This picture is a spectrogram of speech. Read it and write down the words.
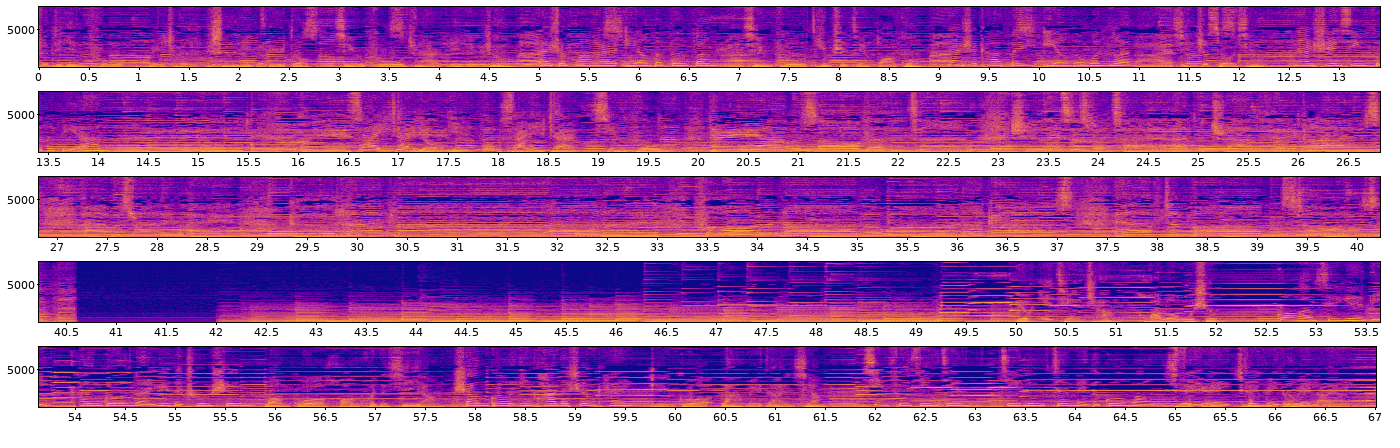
春的音符汇成生命的律动，幸福在耳边萦绕。那是花儿一样的芬芳，幸福从指尖划过。那是咖啡一样的温暖，心之所向。那是幸福的彼岸。下一站有你，下一站幸福。过往岁月里，看过暖日的初升，望过黄昏的夕阳，赏过樱花的盛开，品过腊梅的暗香。幸福信笺，记录最美的过往，写给最美的未来。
